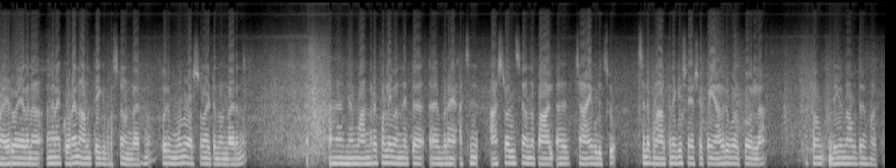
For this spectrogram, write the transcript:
വയറുവേദന അങ്ങനെ കുറേ നാളത്തേക്ക് പ്രശ്നം ഉണ്ടായിരുന്നു. ഒരു മൂന്ന് വർഷമായിട്ടൊന്നുണ്ടായിരുന്നു ഉണ്ടായിരുന്നു ഞാൻ മാന്ത്രപ്പള്ളി വന്നിട്ട് ഇവിടെ അച്ഛൻ ആശ്രവദിച്ച് വന്ന പാൽ ചായ കുടിച്ചു. അച്ഛന്റെ പ്രാർത്ഥനയ്ക്ക് ശേഷം ഇപ്പം യാതൊരു കുഴപ്പമില്ല ഇപ്പം ദൈവനാമത്തിന് ഭാഗത്ത്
